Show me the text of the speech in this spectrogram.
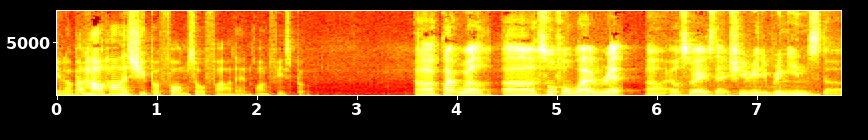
You know, but Mm. how, how has she performed so far then on Facebook? Uh, quite well. Uh, so from what I read uh, elsewhere is that she really brings in the,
